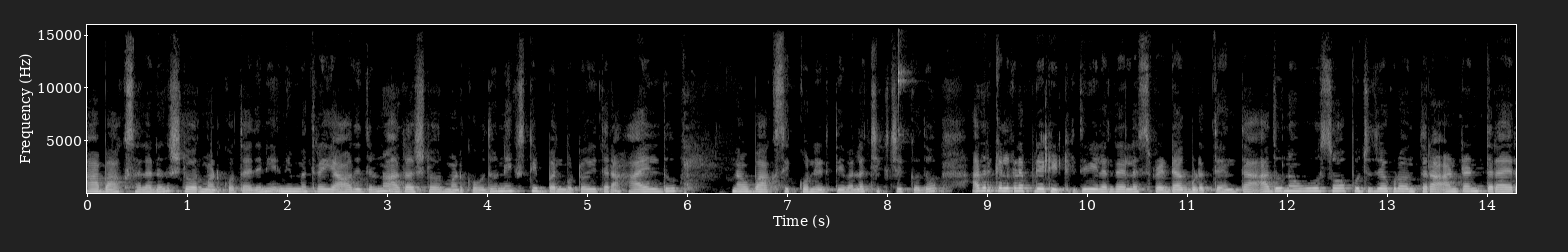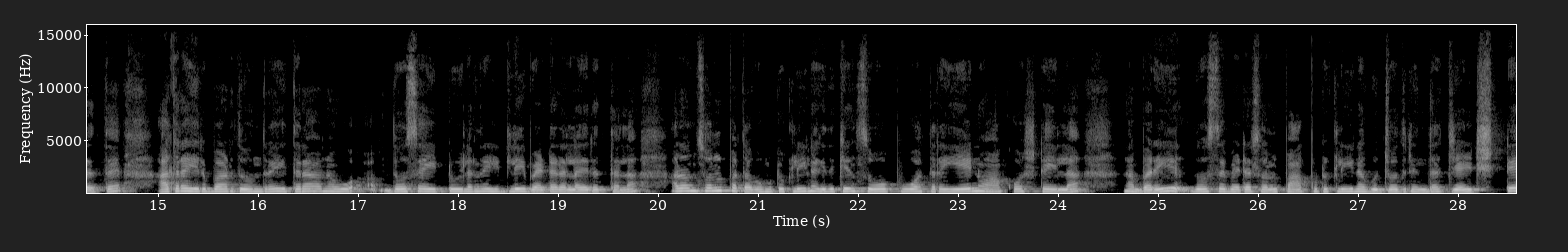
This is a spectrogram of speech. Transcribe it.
ಆ ಬಾಕ್ಸಲ್ಲಿ ಅನ್ನೋದು ಸ್ಟೋರ್ ಮಾಡ್ಕೋತಾ ಇದ್ದೀನಿ. ನಿಮ್ಮ ಹತ್ರ ಯಾವುದಿದ್ರೂ ಅದ್ರಲ್ಲಿ ಸ್ಟೋರ್ ಮಾಡ್ಕೋಬೋದು. ನೆಕ್ಸ್ಟ್ ಟಿಪ್ ಬಂದ್ಬಿಟ್ಟು ಈ ಥರ ಆಯಿಲ್ದು ನಾವು ಬಾಕ್ಸ್ ಇಕ್ಕೊಂಡಿರ್ತೀವಲ್ಲ ಚಿಕ್ಕ ಚಿಕ್ಕದು, ಅದ್ರ ಕೆಳಗಡೆ ಪ್ಲೇಟ್ ಇಟ್ಟಿರ್ತೀವಿ, ಇಲ್ಲಾಂದರೆ ಎಲ್ಲ ಸ್ಪ್ರೆಡ್ ಆಗಿಬಿಡುತ್ತೆ ಅಂತ. ಅದು ನಾವು ಸೋಪ್ ಉಜ್ಜಿದ್ರೆ ಕೂಡ ಒಂಥರ ಅಂಟಂಟ್ ಥರ ಇರುತ್ತೆ. ಆ ಥರ ಇರಬಾರ್ದು ಅಂದರೆ ಈ ಥರ ನಾವು ದೋಸೆ ಇಟ್ಟು, ಇಲ್ಲಾಂದರೆ ಇಡ್ಲಿ ಬ್ಯಾಟರ್ ಎಲ್ಲ ಇರುತ್ತಲ್ಲ, ಅದೊಂದು ಸ್ವಲ್ಪ ತೊಗೊಂಬಿಟ್ಟು ಕ್ಲೀನಾಗಿ ಇದಕ್ಕೇನು ಸೋಪು, ಆ ಥರ ಏನೂ ಹಾಕೋಷ್ಟೇ ಇಲ್ಲ. ನಾ ಬರೀ ದೋಸೆ ಬ್ಯಾಟರ್ ಸ್ವಲ್ಪ ಹಾಕ್ಬಿಟ್ಟು ಕ್ಲೀನಾಗಿ ಉಜ್ಜೋದ್ರಿಂದ ಜ ಎಷ್ಟೇ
